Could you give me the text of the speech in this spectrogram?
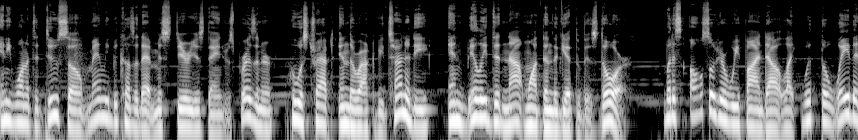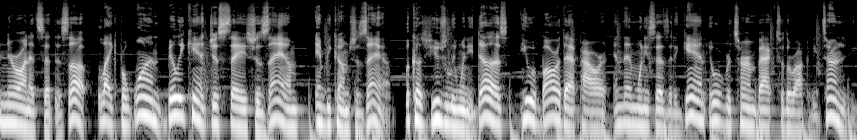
and he wanted to do so mainly because of that mysterious dangerous prisoner who was trapped in the Rock of Eternity, and Billy did not want them to get through this door. But it's also here we find out like with the way that Neron had set this up, like for one, Billy can't just say Shazam and become Shazam because usually when he does, he would borrow that power and then when he says it again, it will return back to the Rock of Eternity.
